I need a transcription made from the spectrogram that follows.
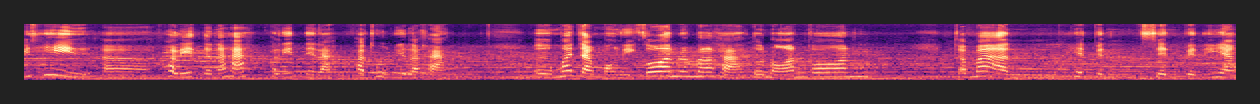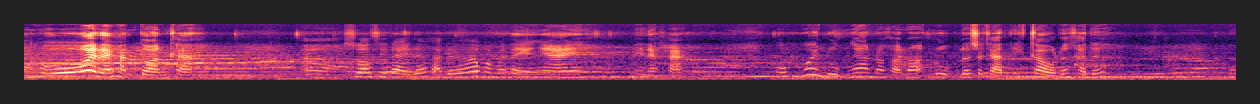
วิธีผลิตนะคะ ผลิตนี่แหละผ้าทุกนี่แหละค่ะเออมาจากหมองนี่ก้อนมันมาค่ะ ตัวนอนก้อนก็มาอันเฮ็ดเป็นเส้นเป็นอีหยังโอ้ยหลายขั้นตอนค่ะ ส่วนสิได้เด้อค่ะเด้อมันมาได้ยังไงนี่นะคะโอ้ยรูปงามเนาะค่ะเนาะรูปรัชกาลที่เก่าเด้อค่ะเด้อโอ้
